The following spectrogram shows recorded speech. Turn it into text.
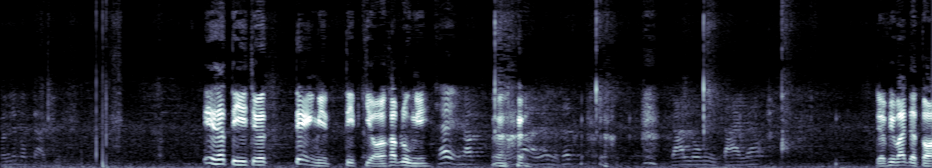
มันเล่นประกาศนี่ถ้าตีเจอเต้งนี่ติดเกี่ยวนะครับลูกนี้ ใช่ครับการลงนี่ตายแล้ว เดี๋ยวพี่วัดจะต่อ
